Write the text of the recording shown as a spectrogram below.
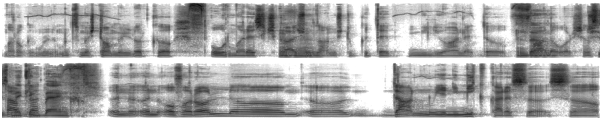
mă rog, le mulțumește oamenilor că o urmăresc și că mm-hmm. a mhm. ajuns la nu știu câte milioane de da. followers și în stuff, making bank. În, în overall, uh, uh, da, nu e nimic care să, să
